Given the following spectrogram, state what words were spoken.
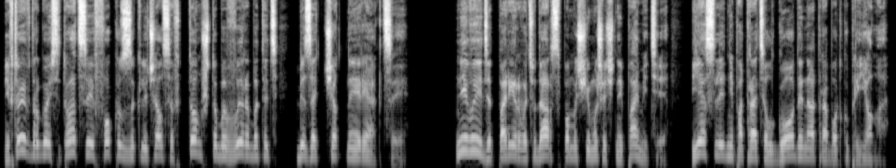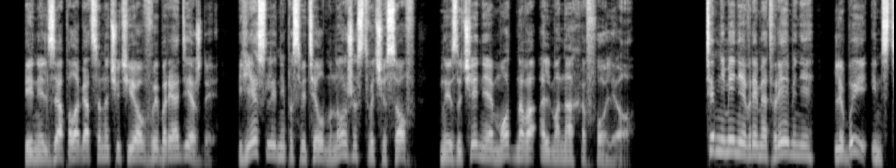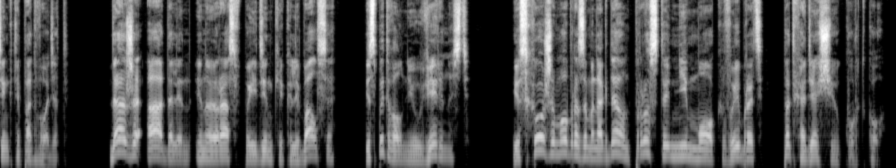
И в той и в другой ситуации фокус заключался в том, чтобы выработать безотчетные реакции. Не выйдет парировать удар с помощью мышечной памяти, если не потратил годы на отработку приема. И нельзя полагаться на чутье в выборе одежды, если не посвятил множество часов на изучение модного альманаха «Фолио». Тем не менее, время от времени любые инстинкты подводят. Даже Адалин иной раз в поединке колебался, испытывал неуверенность, и схожим образом иногда он просто не мог выбрать подходящую куртку.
